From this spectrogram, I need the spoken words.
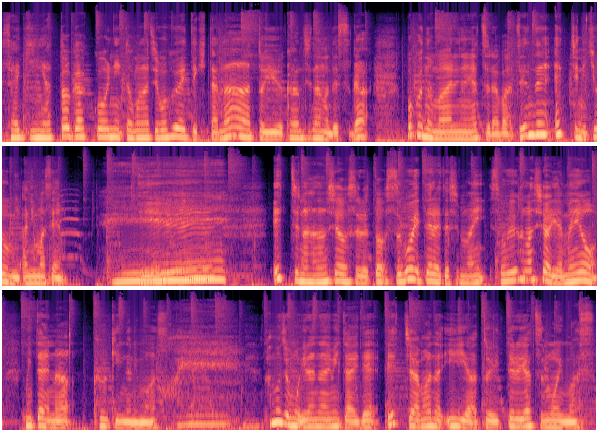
最近やっと学校に友達も増えてきたなあという感じなのですが僕の周りのやつらは全然エッチに興味ありません。へえエッチな話をするとすごい照れてしまいそういう話はやめようみたいな空気になります。彼女もいらないみたいでエッチはまだいいやと言ってるやつもいます。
